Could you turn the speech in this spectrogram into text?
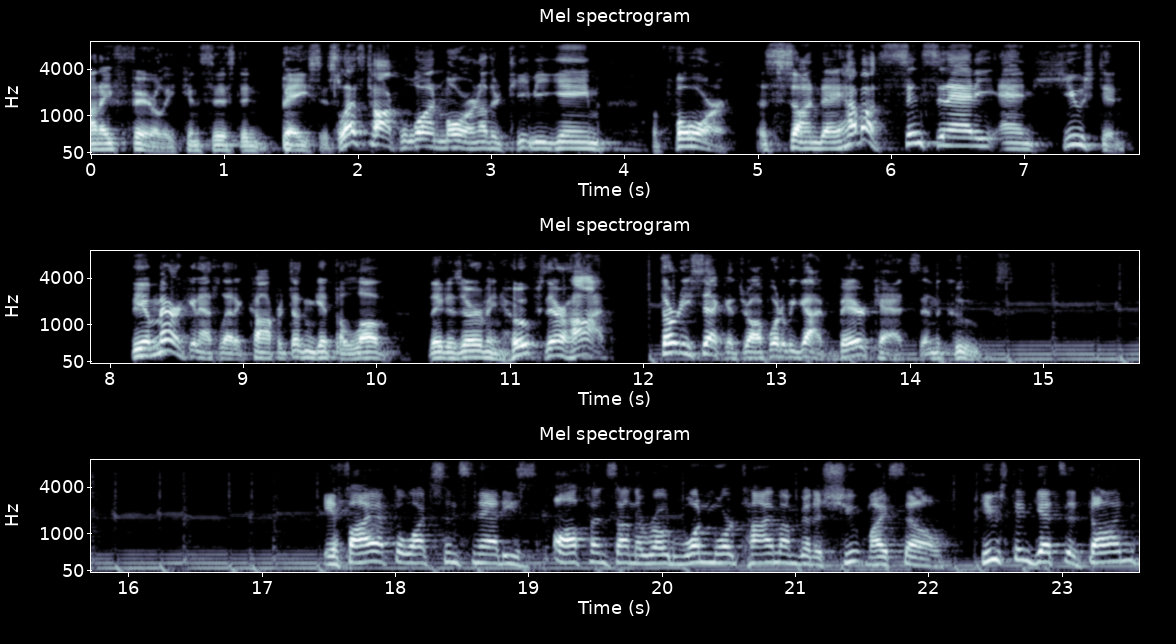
on a fairly consistent basis. Let's talk one more, another TV game for Sunday. How about Cincinnati and Houston? The American Athletic Conference doesn't get the love they deserve in hoops. They're hot. 30 seconds, Ralph. What do we got? Bearcats and the Cougs if I have to watch Cincinnati's offense on the road one more time, I'm going to shoot myself. Houston gets it done.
